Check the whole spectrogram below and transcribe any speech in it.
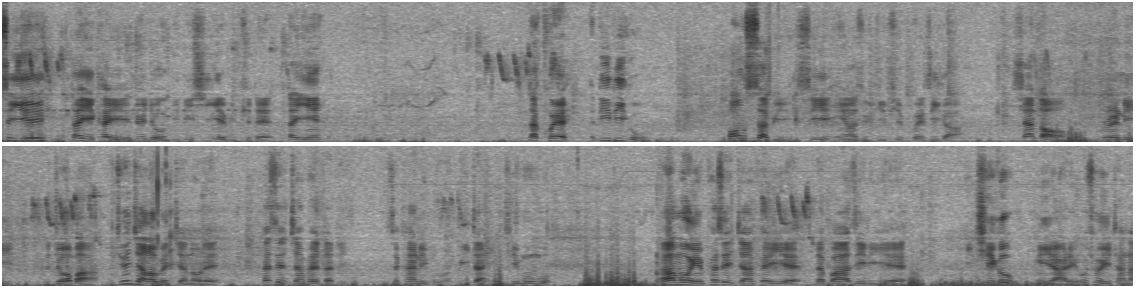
စီရေးတိုက်ရိုက်ခိုက်ရေးအတွေ့အကြုံတည်တည်ရှိရပြီဖြစ်တဲ့တိုက်ရင်တက်ခွဲအတီးတီးကိုပေါင်းဆက်ပြီးစီရေးအင်အားစုကြီးဖြစ်ဖွဲ့စည်းကရှမ်းတောင်ပရနီကြောပါအကျွင်းကြံတော့ပဲကြံတော့တဲ့ဖက်စစ်ချမ်းဖက်တက်တီစခန်းတွေကိုအပြီးတိုင်ခြေမုံဖို့အားမဟုတ်ရင်ဖက်စစ်ချမ်းဖက်ရဲ့လက်ပါစီတွေရဲ့ ဒီခြေကုပ်နေရာတွေအုပ်ချုပ်ရေးဌာန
